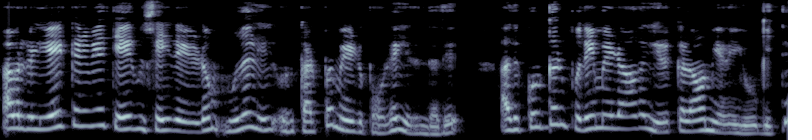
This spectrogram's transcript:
அவர்கள் ஏற்கனவே தேர்வு செய்த இடம் முதலில் ஒரு கற்பமேடு போல இருந்தது. அது குர்கன் புதைமேடாக இருக்கலாம் என யோகித்து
